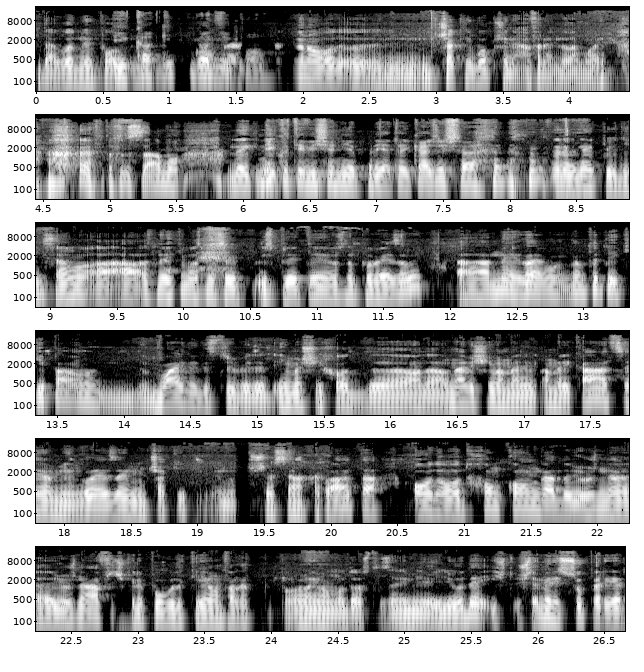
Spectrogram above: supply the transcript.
Da, godinu i pol. I kak, godinu i pol. Ono, čak i uopće nema frendova moji. to su samo... Nek, Niko ti više nije prijatelj, kažeš. ne, ne, neki od njih samo, a, a s nekima smo se isprijateljili, odnosno povezali. A, ne, gledaj, to je ekipa ono, widely distributed, imaš ih od, onda, najviše imam Amerikanaca, imam i Engleza, imam čak i 6-7 Hrvata, od, od Hong Konga do Južne, Južne Afričke republike imam fakat, ono, imamo dosta zanimljive ljude i što, što je meni super jer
